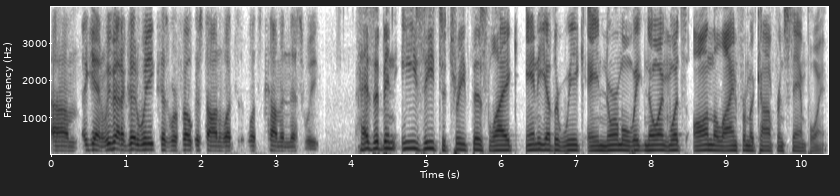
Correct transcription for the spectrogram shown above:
um, again, we've had a good week because we're focused on what's what's coming this week. Has it been easy to treat this like any other week, a normal week, knowing what's on the line from a conference standpoint?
